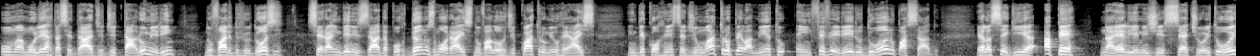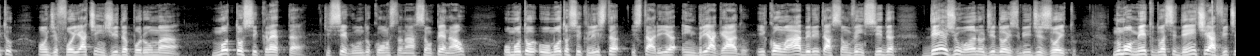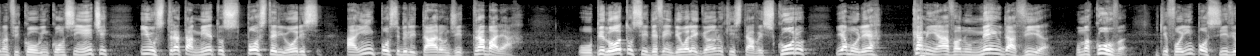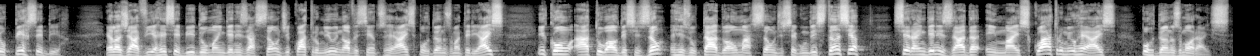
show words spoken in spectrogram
Uma mulher da cidade de Tarumirim, no Vale do Rio Doce, será indenizada por danos morais no valor de 4 mil reais em decorrência de um atropelamento em fevereiro do ano passado. Ela seguia a pé na LMG 788, onde foi atingida por uma motocicleta, que, segundo consta na ação penal, o, o motociclista estaria embriagado e com a habilitação vencida desde o ano de 2018. No momento do acidente, a vítima ficou inconsciente e os tratamentos posteriores a impossibilitaram de trabalhar. O piloto se defendeu alegando que estava escuro e a mulher caminhava no meio da via, uma curva, e que foi impossível perceber. Ela já havia recebido uma indenização de R$ 4.900 por danos materiais e com a atual decisão, resultado a uma ação de segunda instância, será indenizada em mais 4 mil reais por danos morais.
